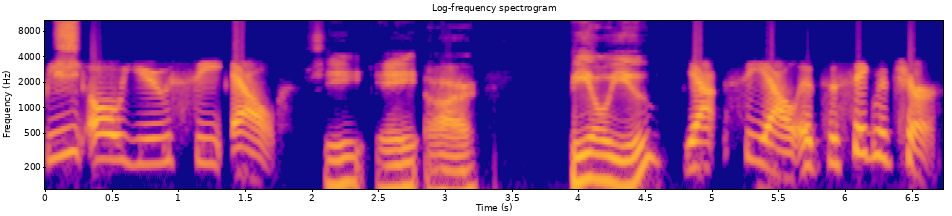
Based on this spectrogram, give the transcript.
B O U C L. C A R B O U. Yeah, C L. It's a signature.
